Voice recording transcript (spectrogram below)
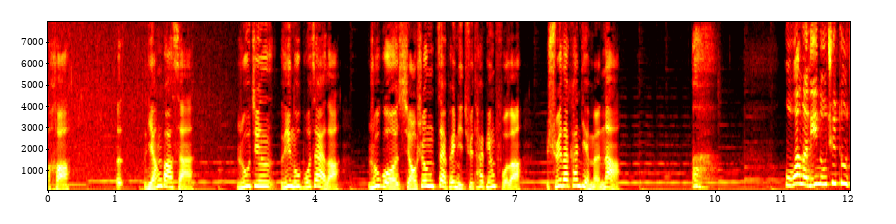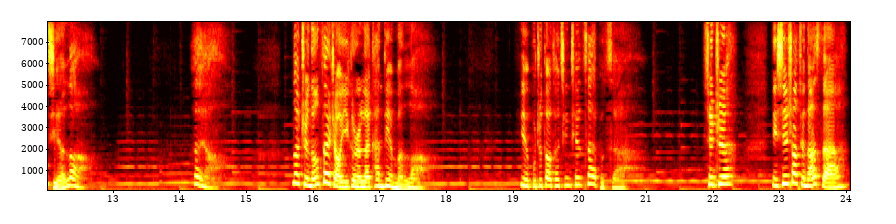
好，呃，两把伞。如今黎奴不在了，如果小生再陪你去太平府了，谁来看店门呢？啊，我忘了黎奴去渡劫了。哎呀！那只能再找一个人来看店门了，也不知道他今天在不在。先知，你先上去拿伞，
